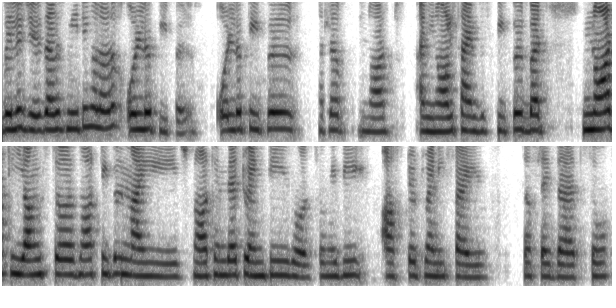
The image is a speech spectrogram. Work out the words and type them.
villages i was meeting a lot of older people. Older people not i mean all kinds of people but not youngsters not people my age not in their 20s also maybe after 25 stuff like that. So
